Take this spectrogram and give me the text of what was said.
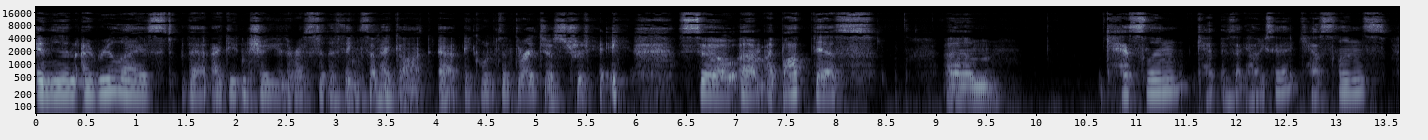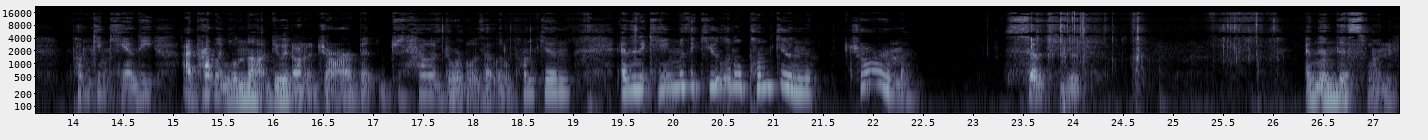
And then I realized that I didn't show you the rest of the things that I got at Acorns and Threads yesterday. so um, I bought this um, Kesslin, is that how you say it? Kesslin's pumpkin candy. I probably will not do it on a jar, but just how adorable is that little pumpkin? And then it came with a cute little pumpkin charm. So cute. And then this one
